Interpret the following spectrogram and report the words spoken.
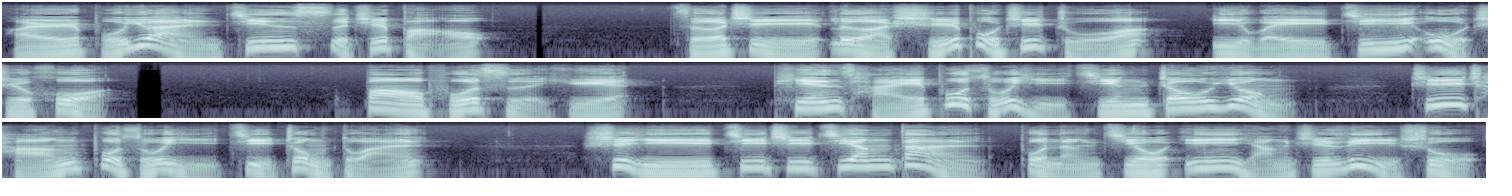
而不愿金寺之宝，则至乐十步之拙，以为积物之祸。鲍仆子曰：“偏财不足以经周用，知长不足以计众短，是以鸡之将旦不能究阴阳之历数，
